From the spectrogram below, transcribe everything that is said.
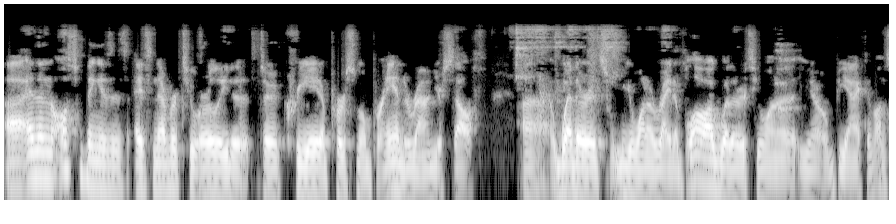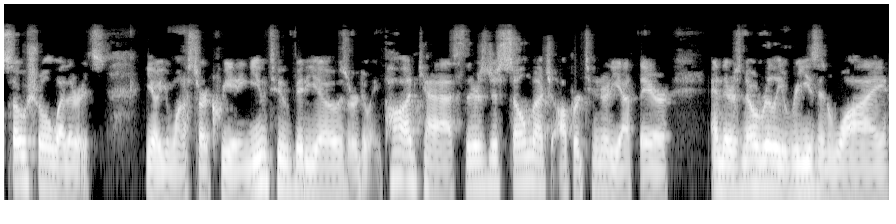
Uh, and then the also thing is, it's never too early to, to create a personal brand around yourself. Uh, whether it's you want to write a blog, whether it's you want to you know be active on social, whether it's you know you want to start creating YouTube videos or doing podcasts. There's just so much opportunity out there, and there's no really reason why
